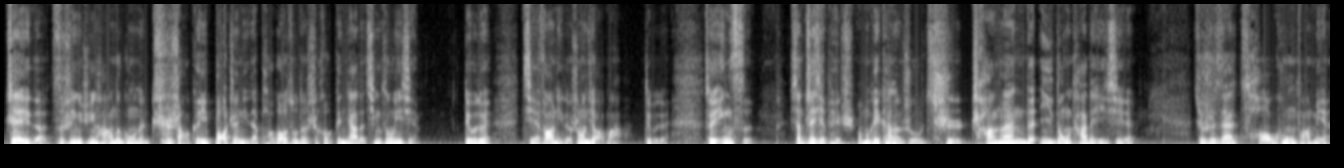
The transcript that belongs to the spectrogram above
这个自适应巡航的功能，至少可以保证你在跑高速的时候更加的轻松一些，对不对？解放你的双脚嘛，对不对？所以因此。像这些配置，我们可以看得出是长安的逸动它的一些，就是在操控方面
